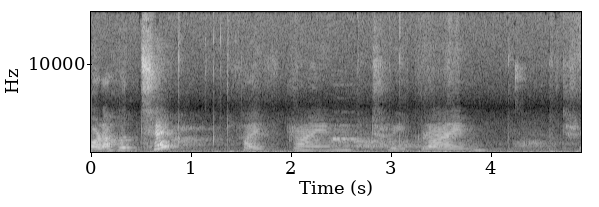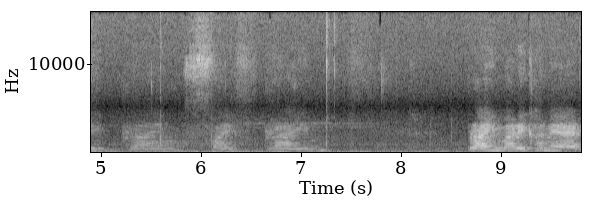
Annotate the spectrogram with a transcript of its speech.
করা হচ্ছে। Five prime three prime three prime five prime primer এখানে অ্যাড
